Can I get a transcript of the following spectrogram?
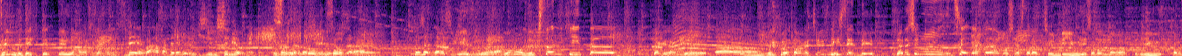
全部できてっていう話だけですでやっぱ博士レベルの基準にしてみようね。そうしたらそうそしたらそうたら誰しも有利だから僕も抜きさんに聞いただけなんでああ。まあチュンリー視点でダルシム使いからしたらもしかしたらチュンリー有利でしょそんなのって言うかも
